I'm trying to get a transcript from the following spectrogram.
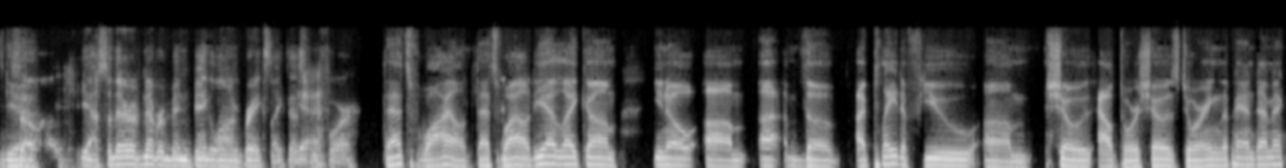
Yeah. So like, yeah, so there have never been big long breaks like this Yeah. before. That's wild. That's wild. Yeah, like um, you know, um uh, the I played a few um shows outdoor shows during the pandemic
